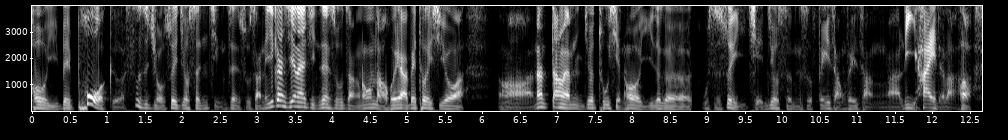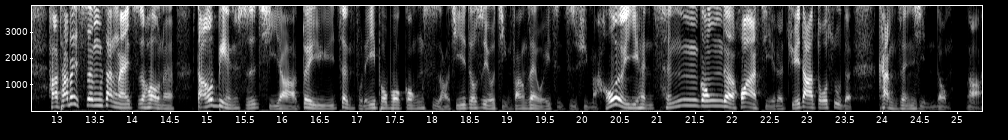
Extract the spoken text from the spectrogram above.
侯友谊被破格，四十九岁就升警政署长。你一看现在警政署长那种老灰啊，被退休啊。啊，那当然你就凸显侯友谊这个五十岁以前就升是非常非常啊厉害的啦哈。好，他被升上来之后呢，倒扁时期啊，对于政府的一波波攻势啊，其实都是由警方在维持秩序嘛。侯友谊很成功的化解了绝大多数的抗争行动啊，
